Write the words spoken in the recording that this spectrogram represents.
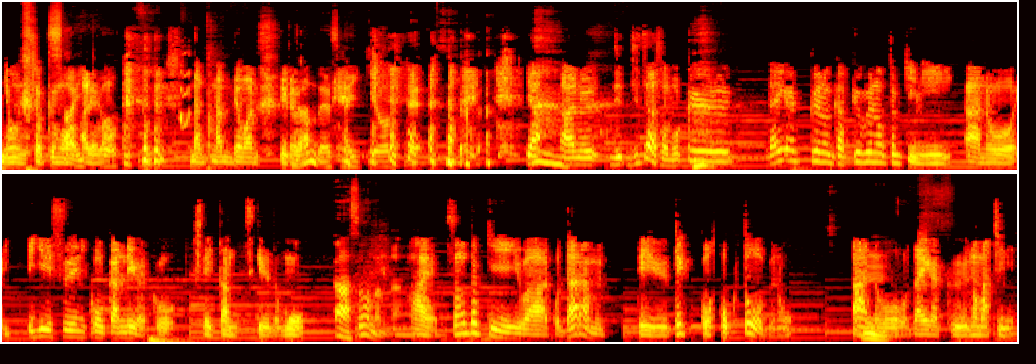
日本食もあれば、ななんでもあるっていうのがなんだよ、最強って。いや、あの、じ実はそう、僕、大学の学部の時に、あの、イイギリスに交換留学をしていたんですけれども、ああ、そうなんだ。はい。その時は、こうダラムっていう結構北東部の、あの、大学の町に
